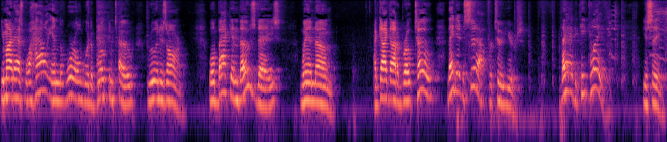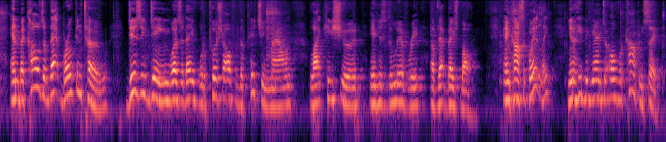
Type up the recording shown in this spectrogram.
You might ask, well, how in the world would a broken toe ruin his arm? Well, back in those days, when um, a guy got a broke toe, they didn't sit out for two years. They had to keep playing, you see. And because of that broken toe, Dizzy Dean wasn't able to push off of the pitching mound like he should in his delivery of that baseball. And consequently, you know, he began to overcompensate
